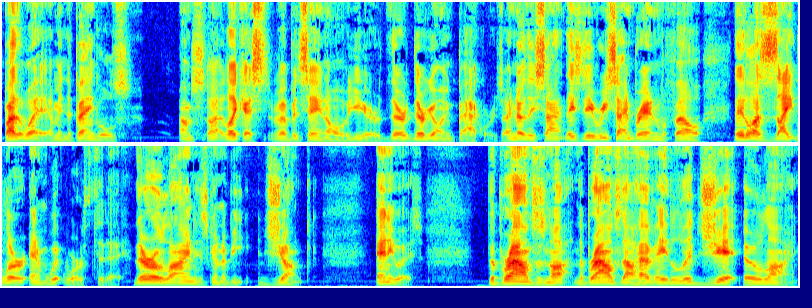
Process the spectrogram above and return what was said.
By the way, I mean the Bengals. I'm uh, like I've been saying all year. They're they're going backwards. I know they signed they they re-signed Brandon LaFell. They lost Zeitler and Whitworth today. Their O line is going to be junk. Anyways, the Browns is not. The Browns now have a legit O line.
